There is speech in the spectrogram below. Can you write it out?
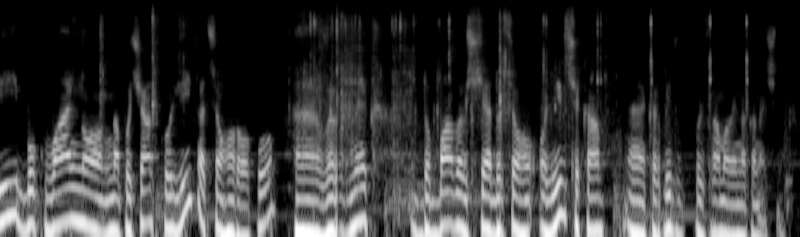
І буквально на початку літа цього року е, виробник додав ще до цього олівчика е, карбід вольфрамовий наконечник.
